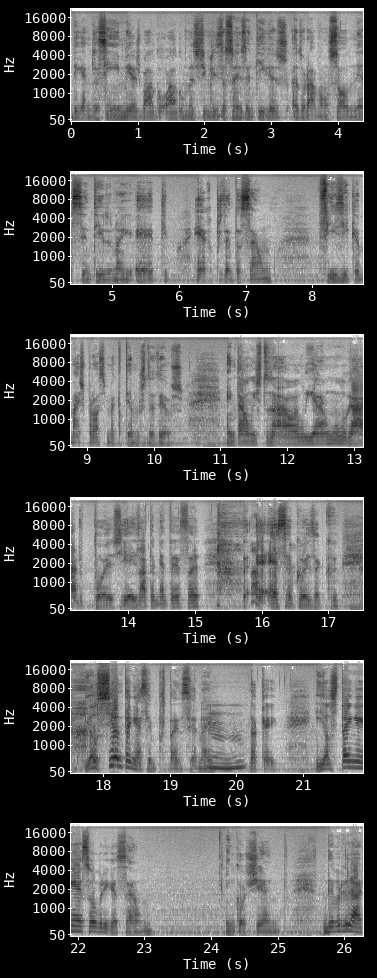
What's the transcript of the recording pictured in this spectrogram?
digamos assim, mesmo algumas civilizações antigas adoravam o Sol nesse sentido, não é? É tipo, é a representação física mais próxima que temos de Deus. Então isto dá ao leão um lugar, pois, e é exatamente essa é essa coisa que eles sentem essa importância, não é? Uhum. Ok? E eles têm essa obrigação inconsciente de brilhar,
